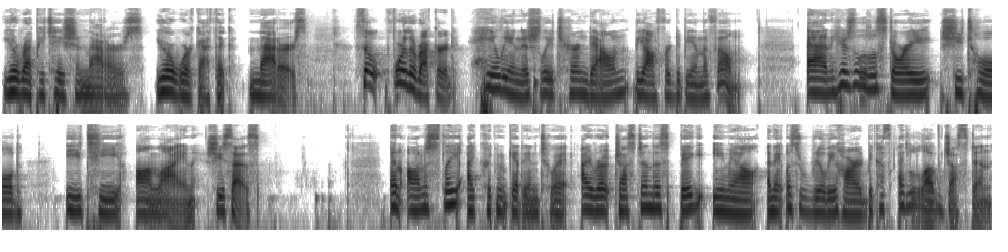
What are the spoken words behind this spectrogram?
your reputation matters. Your work ethic matters. So, for the record, Haley initially turned down the offer to be in the film. And here's a little story she told ET online. She says, and honestly, I couldn't get into it. I wrote Justin this big email and it was really hard because I love Justin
